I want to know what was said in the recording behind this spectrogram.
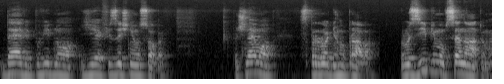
де відповідно є фізичні особи. Почнемо з природнього права. Розіб'ємо все на атоми.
